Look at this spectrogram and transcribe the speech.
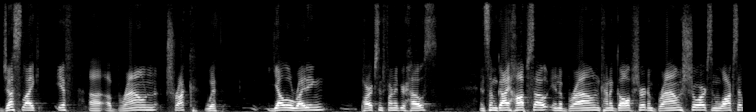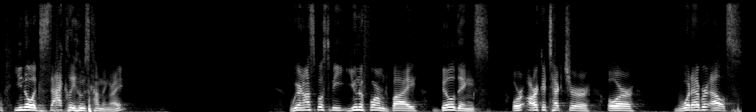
Just like if uh, a brown truck with yellow writing parks in front of your house and some guy hops out in a brown kind of golf shirt and brown shorts and walks up, you know exactly who's coming, right? We're not supposed to be uniformed by buildings or architecture or whatever else.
